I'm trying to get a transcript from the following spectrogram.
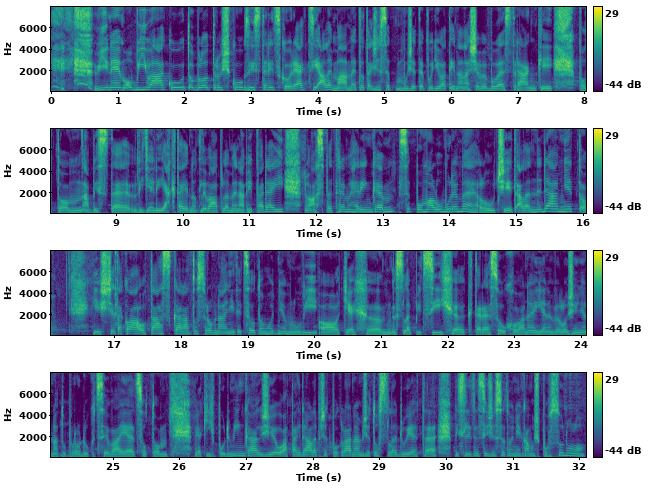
v jiném obýváku, to bylo trošku s hysterickou reakcí, ale máme to, takže se můžete podívat i na naše webové stránky potom, abyste viděli, jak ta jednotlivá plemena vypadají. No a s Petrem Herinkem se pomalu budeme loučit, ale nedá mě to ještě taková otázka na to srovnání. Teď se o tom hodně mluví, o těch um, slepicích, eh, které jsou chované jen vyloženě na tu produkci vajec, o tom, v jakých podmínkách žijou a tak dále. Předpokládám, že to sledujete. Myslíte si, že se to někam už posunulo?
